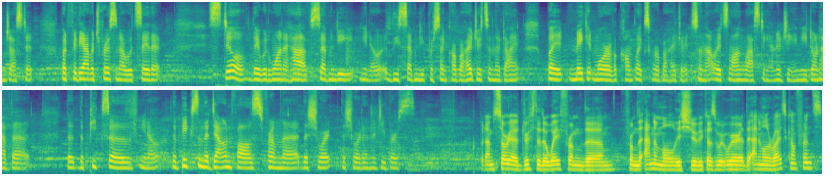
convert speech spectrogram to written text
ingest it. But for the average person, I would say that still they would want to have 70 you know at least 70% carbohydrates in their diet but make it more of a complex carbohydrate so that way it's long lasting energy and you don't have the, the the peaks of you know the peaks and the downfalls from the the short the short energy bursts but I'm sorry I drifted away from the from the animal issue because we're at the animal rights conference,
